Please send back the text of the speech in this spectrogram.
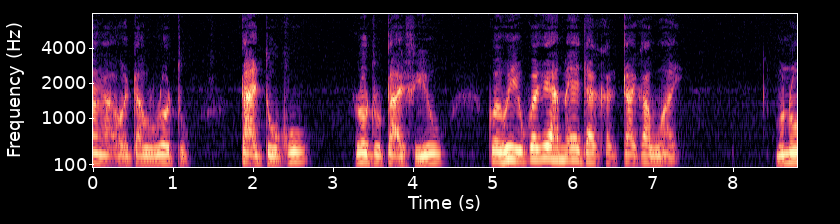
anga o e tau lotu. Ta e tōku, lotu ta e Ko e hui uka kia me e ta, ta e kawai. Monu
